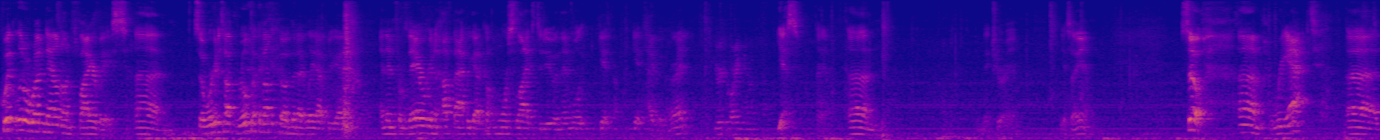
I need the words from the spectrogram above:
quick little rundown on Firebase. Um, so we're gonna talk real quick about the code that I've laid out for you guys, and then from there we're gonna hop back. We got a couple more slides to do, and then we'll get get typing. All right? You're recording now? Yes, I am. Um, make sure I am. Yes, I am. So, um, React. Uh,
